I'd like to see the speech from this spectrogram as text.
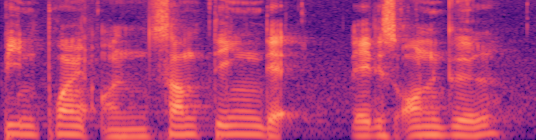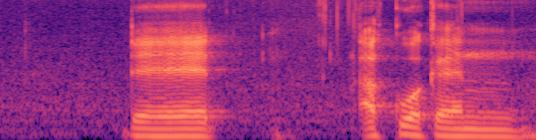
Pinpoint on something that That is on girl That Aku akan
